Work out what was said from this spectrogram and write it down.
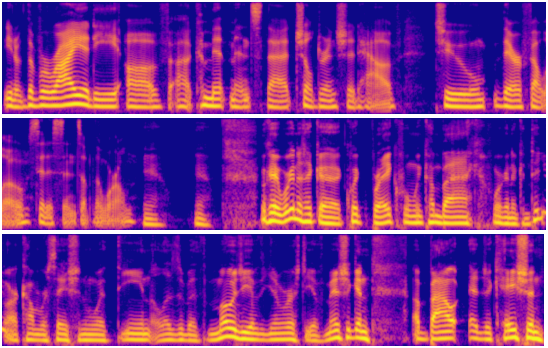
you know the variety of uh, commitments that children should have to their fellow citizens of the world. Yeah. Yeah. Okay, we're going to take a quick break. When we come back, we're going to continue our conversation with Dean Elizabeth Moje of the University of Michigan about education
